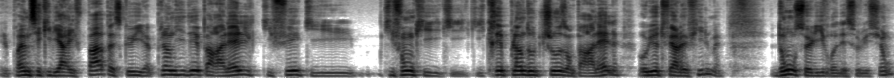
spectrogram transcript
Et le problème, c'est qu'il n'y arrive pas parce qu'il a plein d'idées parallèles qui, fait, qui, qui font qu'il qui, qui crée plein d'autres choses en parallèle au lieu de faire le film, dont ce livre des solutions.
